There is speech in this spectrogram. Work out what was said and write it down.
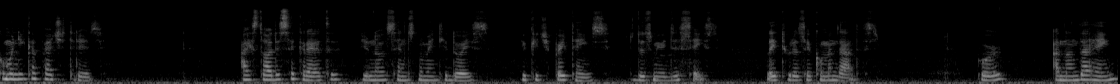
Comunica Pet 13 A História Secreta, de 1992, e O Que Te Pertence, de 2016. Leituras recomendadas. Por Ananda Ren,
